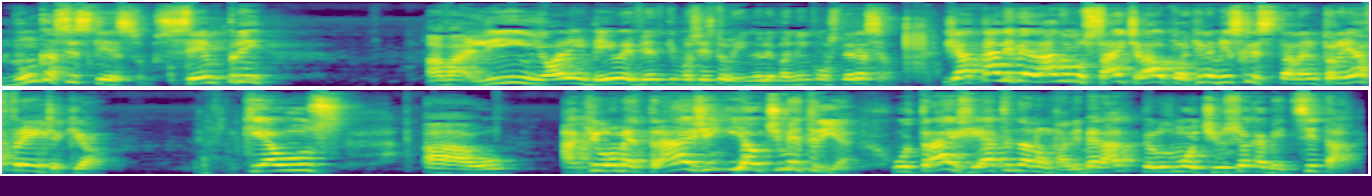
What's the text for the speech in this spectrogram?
Nunca se esqueçam, sempre avaliem e olhem bem o evento que vocês estão indo, levando em consideração. Já está liberado no site lá, eu estou aqui na minha inscrição, tá estou na minha frente aqui, ó. Que é os. O, a quilometragem e a altimetria. O trajeto ainda não está liberado pelos motivos que eu acabei de citar.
